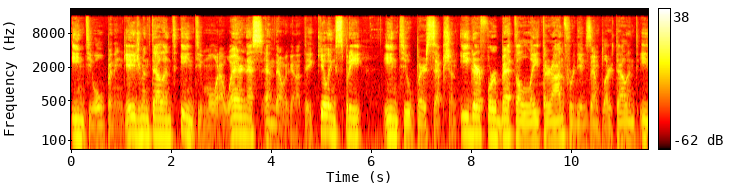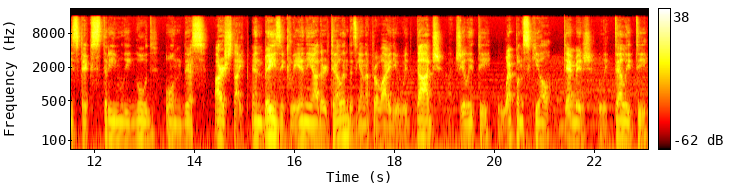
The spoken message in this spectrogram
into open engagement talent, into more awareness, and then we're gonna take killing spree into perception. Eager for battle later on for the exemplar talent is extremely good on this archetype. And basically any other talent that's gonna provide you with dodge, agility, weapon skill, damage, lethality,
